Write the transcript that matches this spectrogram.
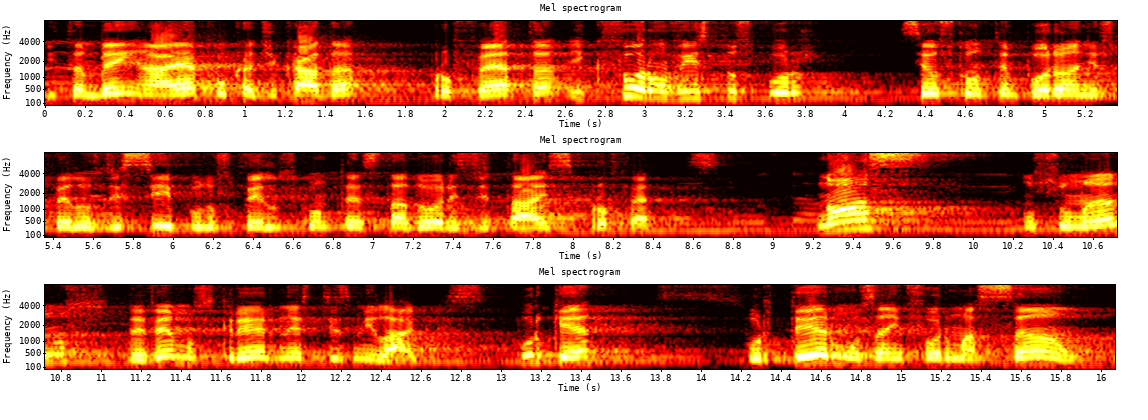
e também à época de cada profeta e que foram vistos por seus contemporâneos, pelos discípulos, pelos contestadores de tais profetas. Nós, muçulmanos, devemos crer nestes milagres. Por quê? por termos a informação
